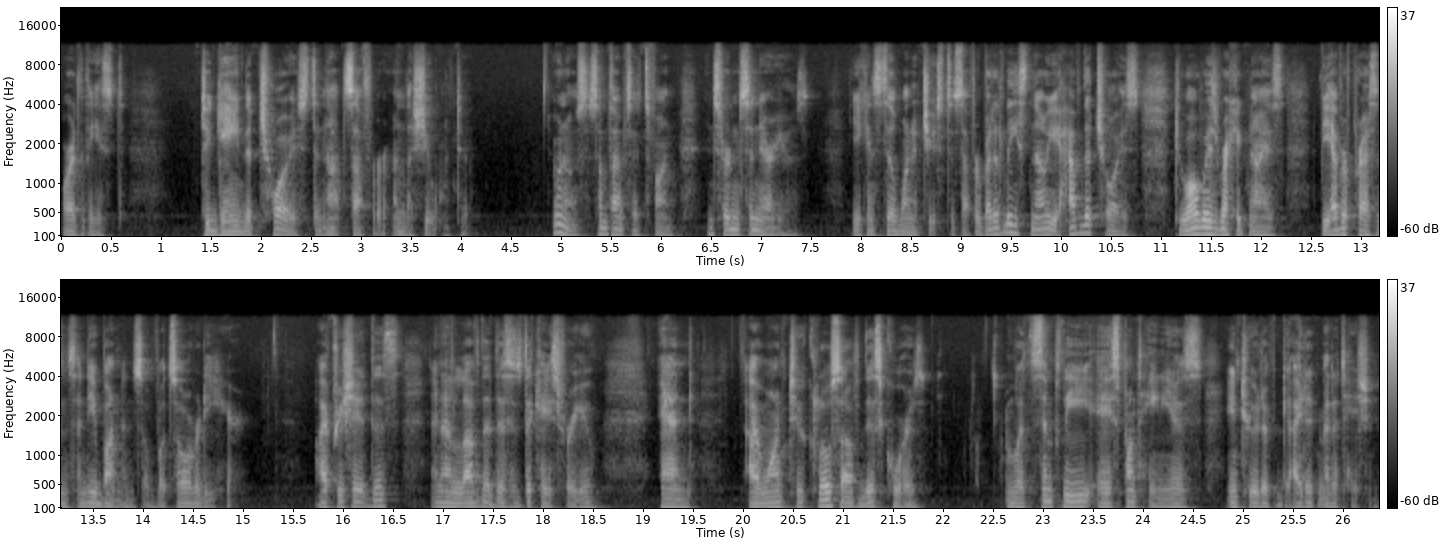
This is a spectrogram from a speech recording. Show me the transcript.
or at least to gain the choice to not suffer unless you want to. Who knows? Sometimes it's fun in certain scenarios you can still want to choose to suffer. But at least now you have the choice to always recognize the ever-presence and the abundance of what's already here. I appreciate this, and I love that this is the case for you. And I want to close off this course with simply a spontaneous, intuitive, guided meditation.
